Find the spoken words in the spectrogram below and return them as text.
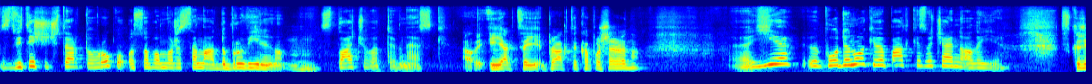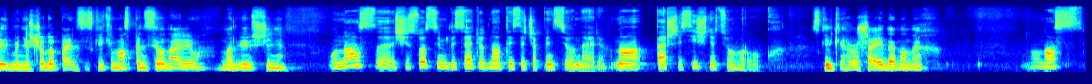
з 2004 року особа може сама добровільно сплачувати внески. Але і як це практика поширена? Е, Є е, поодинокі випадки, звичайно, але є. Скажіть мені щодо пенсії, скільки в нас пенсіонерів на Львівщині? У нас е, 671 тисяча пенсіонерів на 1 січня цього року. Скільки грошей йде на них? Ну, у нас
